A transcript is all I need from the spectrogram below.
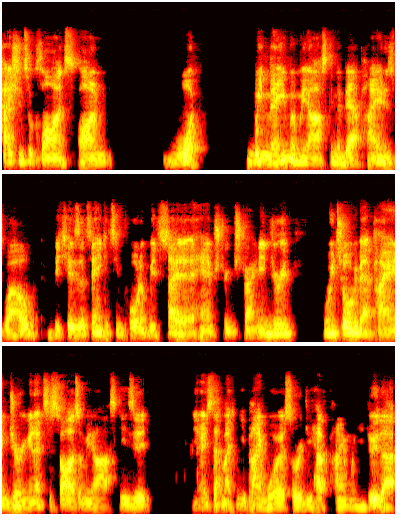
patients or clients on what we mean when we ask them about pain as well, because I think it's important with, say, a hamstring strain injury. When we talk about pain during an exercise and we ask, is it, you know, is that making your pain worse or do you have pain when you do that?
